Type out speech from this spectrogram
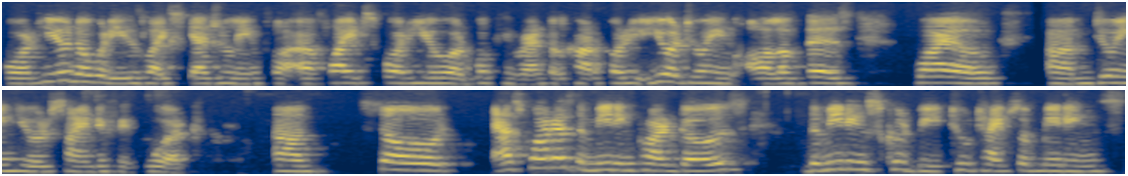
for you. Nobody is like scheduling fl- uh, flights for you or booking rental car for you. You're doing all of this while um, doing your scientific work. Um, so as far as the meeting part goes the meetings could be two types of meetings.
